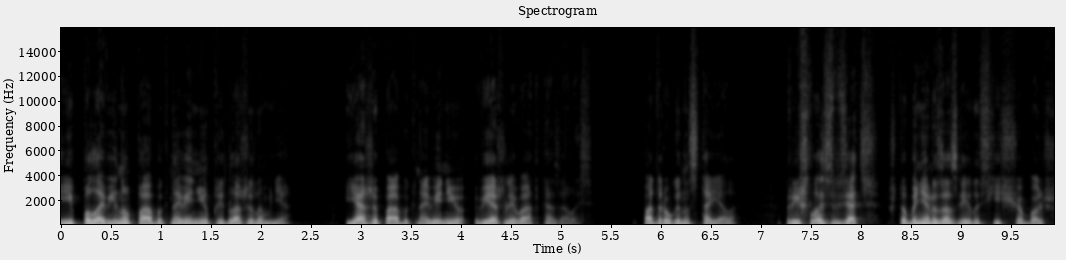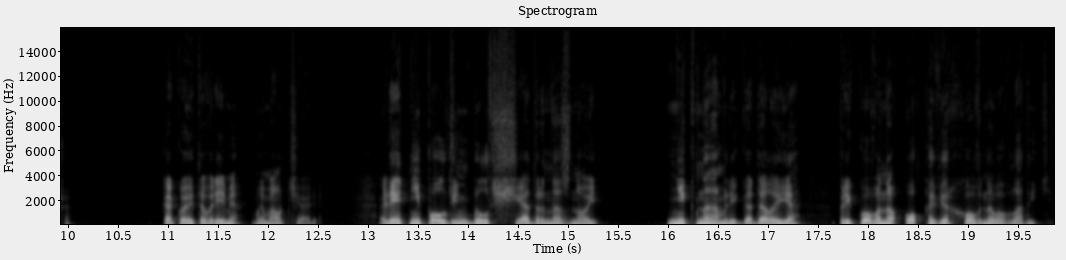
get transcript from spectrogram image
и половину по обыкновению предложила мне. Я же по обыкновению вежливо отказалась. Подруга настояла. Пришлось взять, чтобы не разозлилась еще больше. Какое-то время мы молчали. Летний полдень был щедр на зной. Не к нам ли, гадала я, приковано око верховного владыки?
